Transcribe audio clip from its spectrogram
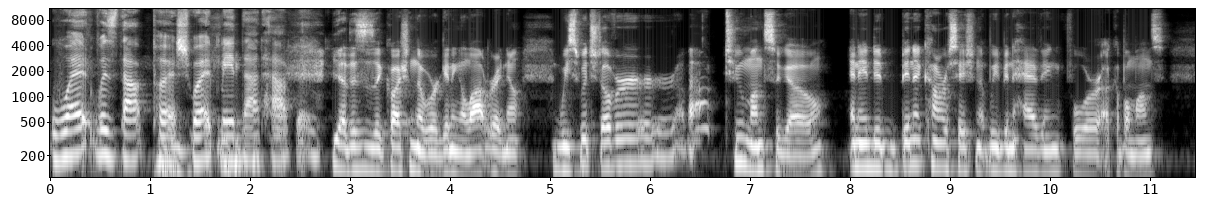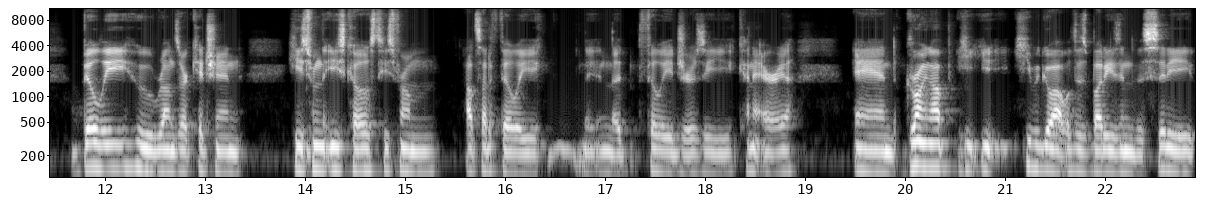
What was that push? Mm. What made that happen? Yeah, this is a question that we're getting a lot right now. We switched over about two months ago, and it had been a conversation that we'd been having for a couple months. Billy, who runs our kitchen, he's from the East Coast. He's from outside of Philly, in the Philly, Jersey kind of area. And growing up, he he would go out with his buddies into the city,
